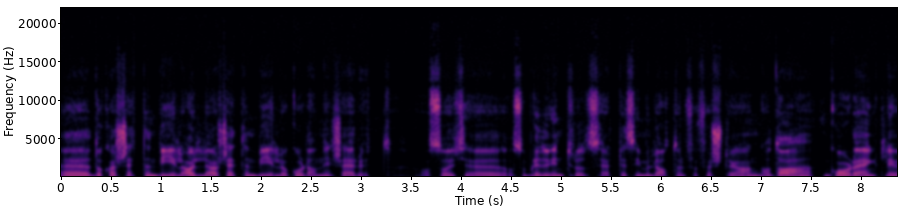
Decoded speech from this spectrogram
Eh, dere har sett en bil, alle har sett en bil og hvordan den ser ut. Og så, eh, og så, blir du introdusert til simulatoren for første gang, og da går du egentlig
